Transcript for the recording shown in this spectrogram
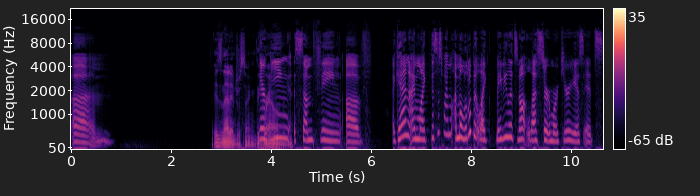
um Isn't that interesting? The there ground. being something of again i'm like this is why I'm, I'm a little bit like maybe it's not lesser more curious it's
